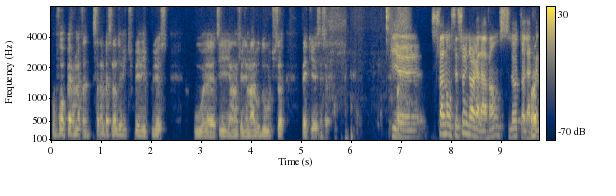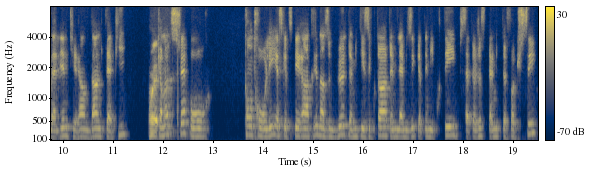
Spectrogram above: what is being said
pour pouvoir permettre à certains patients de récupérer plus ou euh, il y en a qui ont des mal au dos, tout ça. Fait que c'est ça. Puis, euh, tu fais annoncer ça une heure à l'avance. Là, tu as l'adrénaline qui rentre dans le tapis. Comment tu fais pour contrôler? Est-ce que tu t'es rentré dans une bulle, tu as mis tes écouteurs, tu as mis la musique que tu aimes écouter, puis ça t'a juste permis de te focuser?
